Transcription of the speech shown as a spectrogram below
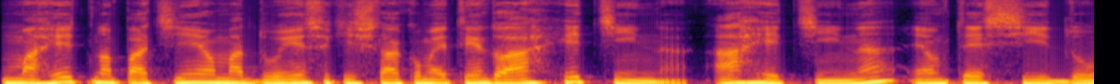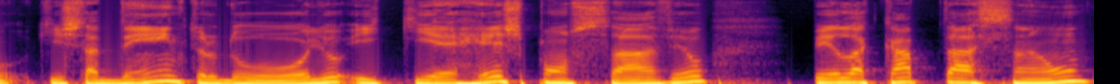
Uma retinopatia é uma doença que está cometendo a retina. A retina é um tecido que está dentro do olho e que é responsável pela captação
